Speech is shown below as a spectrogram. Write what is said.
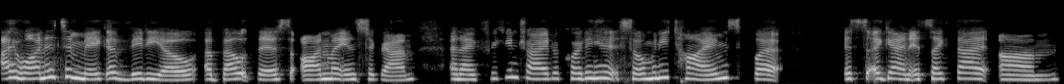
I wanted to make a video about this on my Instagram and I freaking tried recording it so many times, but it's again, it's like that um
